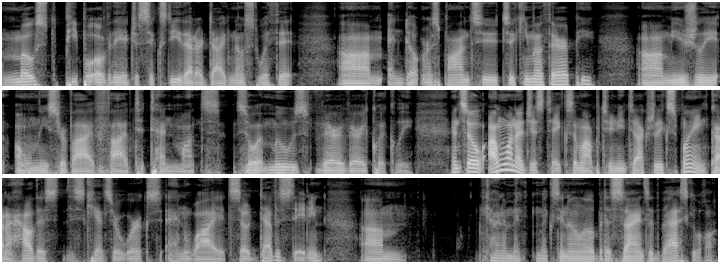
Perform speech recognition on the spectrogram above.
Most people over the age of 60 that are diagnosed with it um, and don't respond to, to chemotherapy um, usually only survive five to 10 months. So it moves very, very quickly. And so I want to just take some opportunity to actually explain kind of how this, this cancer works and why it's so devastating. Um, kind of mi- mixing in a little bit of science with basketball.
